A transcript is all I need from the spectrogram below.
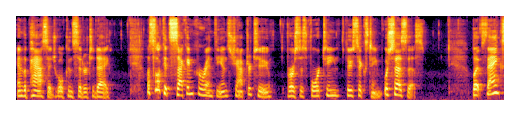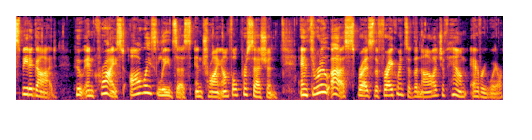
and the passage we'll consider today. Let's look at 2 Corinthians chapter 2 verses 14 through 16, which says this: But thanks be to God who in Christ always leads us in triumphal procession, and through us spreads the fragrance of the knowledge of Him everywhere.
